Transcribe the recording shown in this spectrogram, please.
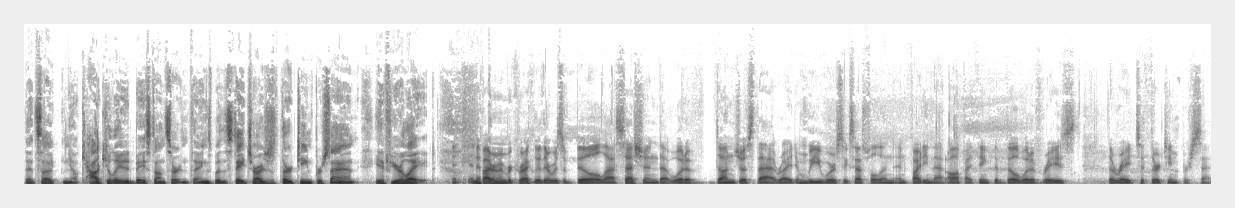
that's a, uh, you know calculated based on certain things, but the state charges 13% if you're late. And, and if I remember correctly there was a bill last session that would have done just that, right? And we were successful in, in fighting that off. I think the bill would have raised the rate to 13%.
